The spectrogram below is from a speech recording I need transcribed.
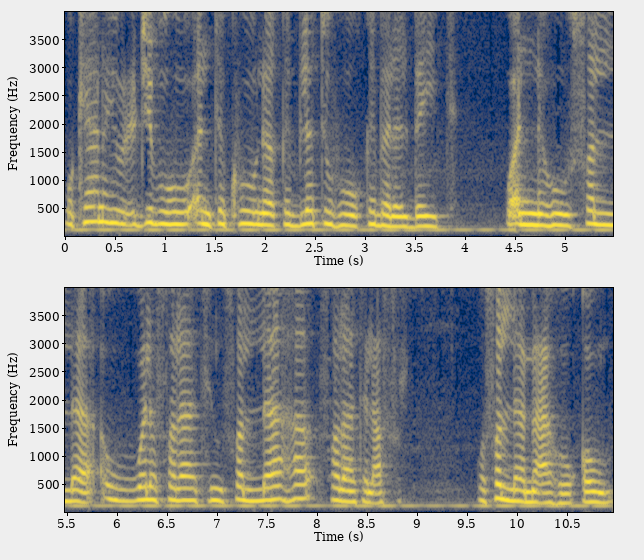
وكان يعجبه أن تكون قبلته قبل البيت وأنه صلى أول صلاة صلاها صلاة العصر وصلى معه قوم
